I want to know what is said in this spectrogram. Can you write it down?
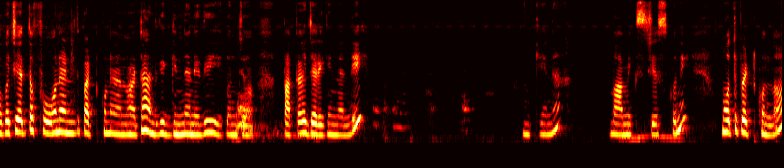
ఒక చేత్తో ఫోన్ అనేది పట్టుకున్నాను అనమాట అందుకే గిన్నె అనేది కొంచెం పక్కగా జరిగిందండి. ఓకేనా? బాగా మిక్స్ చేసుకుని మూత పెట్టుకుందాం.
